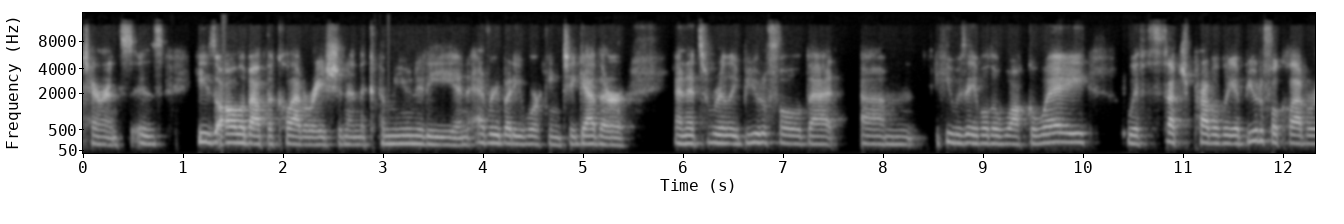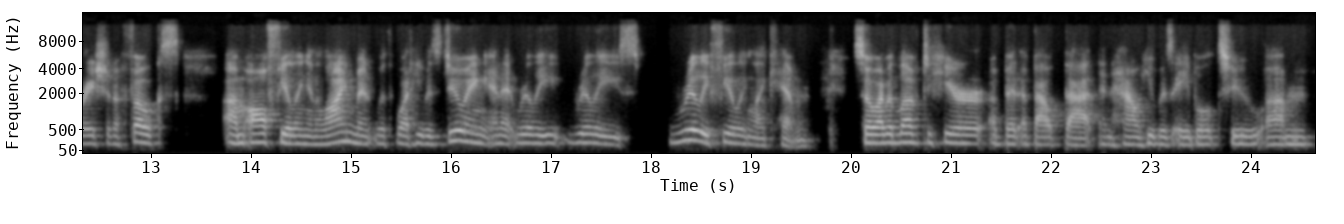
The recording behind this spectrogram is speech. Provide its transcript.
Terrence is he's all about the collaboration and the community and everybody working together. And it's really beautiful that um, he was able to walk away with such probably a beautiful collaboration of folks um, all feeling in alignment with what he was doing. And it really really really feeling like him. So I would love to hear a bit about that and how he was able to, um,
